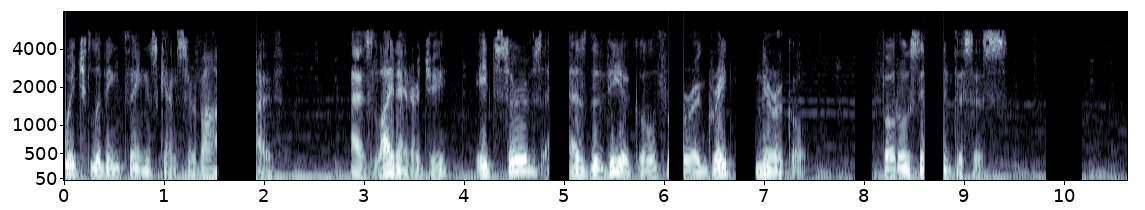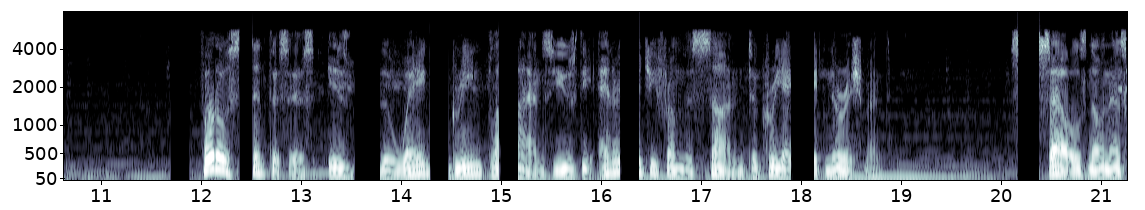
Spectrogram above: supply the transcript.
which living things can survive. As light energy, it serves as the vehicle for a great miracle, photosynthesis. Photosynthesis is the way green plants use the energy from the sun to create nourishment. Cells known as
